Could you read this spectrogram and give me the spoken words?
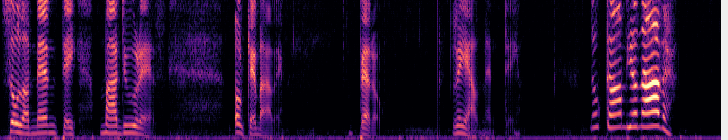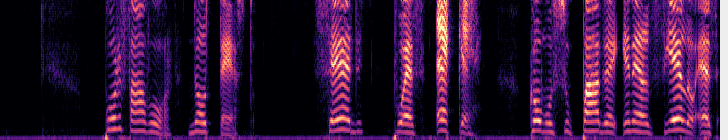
solamente madurez. Ok, vale. Pero, realmente, no cambia nada. Por favor, note esto. Sed, pues, eque, como su Padre en el cielo es.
